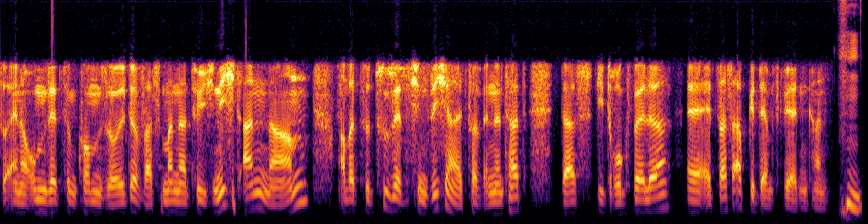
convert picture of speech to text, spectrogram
zu einer Umsetzung kommen sollte, was man natürlich nicht annahm, aber zur zusätzlichen Sicherheit verwendet hat, dass die Druckwelle äh, etwas abgedämpft werden kann. Hm.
